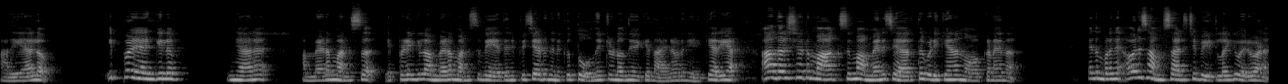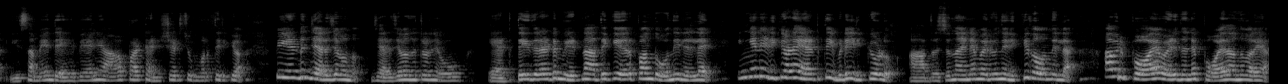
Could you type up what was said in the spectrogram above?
അറിയാലോ? ഇപ്പോഴെങ്കിലും ഞാൻ അമ്മയുടെ മനസ്സ് എപ്പോഴെങ്കിലും അമ്മയുടെ മനസ്സ് വേദനിപ്പിച്ചായിട്ട് നിനക്ക് തോന്നിയിട്ടുണ്ടോ എന്ന് ചോദിക്കുന്നത് അതിനോട് എനിക്കറിയാം. ആദർശമായിട്ട് മാക്സിമം അമ്മേനെ ചേർത്ത് പിടിക്കാനാണ് നോക്കണേന്ന്. എന്ന് പറഞ്ഞ് അവർ സംസാരിച്ച് വീട്ടിലേക്ക് വരുവാണ്. ഈ സമയം ദേവയാനി ആകെപ്പാ ടെൻഷൻ അടിച്ച് ഉമ്മർത്തിരിക്കുക വീണ്ടും ജലജ വന്നു. ജലജ വന്നിട്ട് പറഞ്ഞു ഓ ഏട്ടത്തെ ഇതിലായിട്ട് വീട്ടിനകത്തേക്ക് ഏർപ്പാൻ തോന്നിയില്ലല്ലേ? ഇങ്ങനെ ഇരിക്കുവാണെ ഏട്ടത്തെ ഇവിടെ ഇരിക്കുള്ളൂ. ആദർശം നയനം വരുമെന്ന് എനിക്ക് തോന്നുന്നില്ല. അവർ പോയ വഴി തന്നെ പോയതാന്ന് പറയാം.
